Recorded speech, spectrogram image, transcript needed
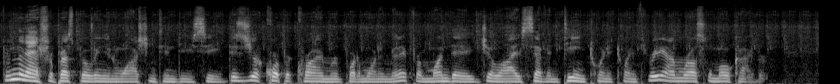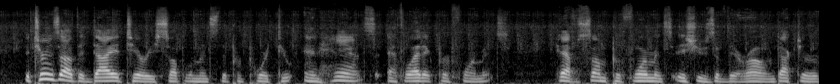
From the National Press Building in Washington, D.C., this is your Corporate Crime Reporter Morning Minute for Monday, July 17, 2023. I'm Russell Mokhiber. It turns out that dietary supplements that purport to enhance athletic performance have some performance issues of their own. Dr.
